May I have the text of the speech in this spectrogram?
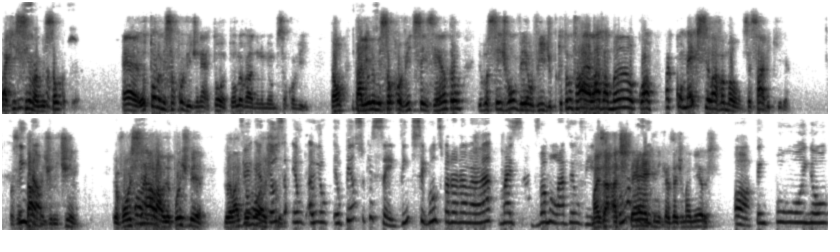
Tá aqui em cima, missão. É, eu tô no Missão Covid, né? Tô, tô logado no meu Missão Covid. Então, tá ali no Missão Covid, vocês entram e vocês vão ver o vídeo. Porque todo mundo fala, ah, lava a mão, qual. Mas como é que se lava a mão? Você sabe, Kira? Você então, tapa direitinho? Eu vou ensinar olha, lá, depois ver. Vê lá que eu, eu mostro. Eu, eu, eu, eu, penso que sei. 20 segundos para. Mas vamos lá ver o vídeo. Mas as técnicas, as maneiras. Ó, tem punho,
